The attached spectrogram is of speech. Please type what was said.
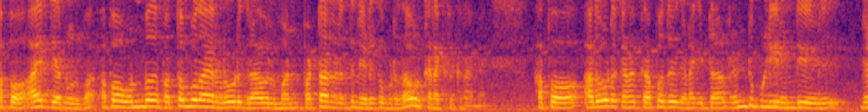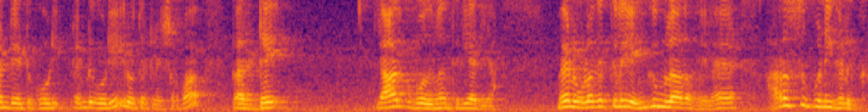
அப்போது ஆயிரத்தி இரநூறுபா அப்போ ஒன்பது பத்தொம்போதாயிரம் லோடு கிராவல் மண் பட்டா நிலத்தில் எடுக்கப்படுறதா ஒரு கணக்கு இருக்கிறாங்க. அப்போது அதோட கணக்கு கப்பத்து கணக்கிட்டால் ரெண்டு புள்ளி ரெண்டு ஏழு ரெண்டு எட்டு கோடி ரெண்டு கோடியே இருபத்தெட்டு லட்ச ரூபா பர் டே யாருக்கு போகுதுலாம் தெரியாதியா? மேலும் உலகத்திலே எங்கும் இல்லாத வகையில் அரசு பணிகளுக்கு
